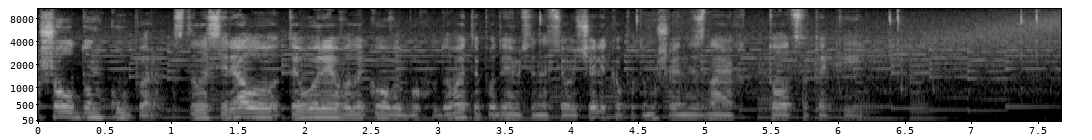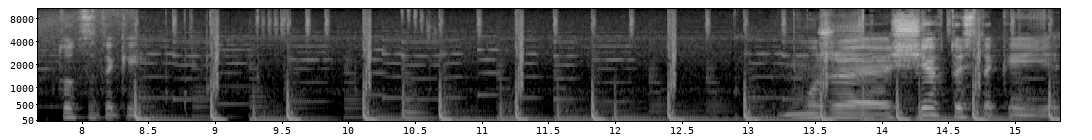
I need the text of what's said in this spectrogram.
Шолдон Купер з телесеріалу Теорія Великого Вибуху. Давайте подивимося на цього челіка, тому що я не знаю, хто це такий. Хто це такий? Може, ще хтось такий є?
